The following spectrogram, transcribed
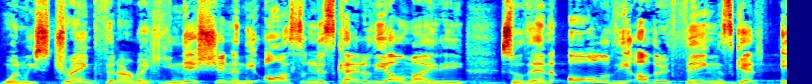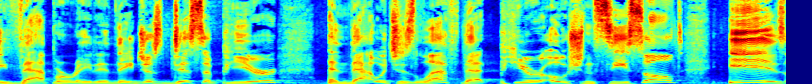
when we strengthen our recognition in the awesomeness kind of the Almighty, so then all of the other things get evaporated. They just disappear, and that which is left, that pure ocean sea salt, is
